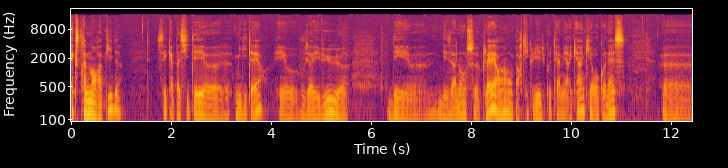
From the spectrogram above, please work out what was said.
extrêmement rapide ses capacités militaires. Et vous avez vu des, euh, des annonces claires, hein, en particulier du côté américain, qui reconnaissent euh,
